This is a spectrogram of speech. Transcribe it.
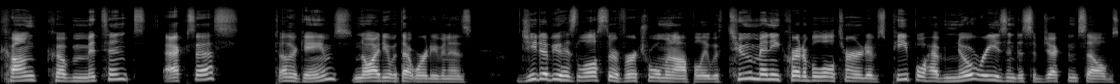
concomitant access to other games. No idea what that word even is. GW has lost their virtual monopoly. With too many credible alternatives, people have no reason to subject themselves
